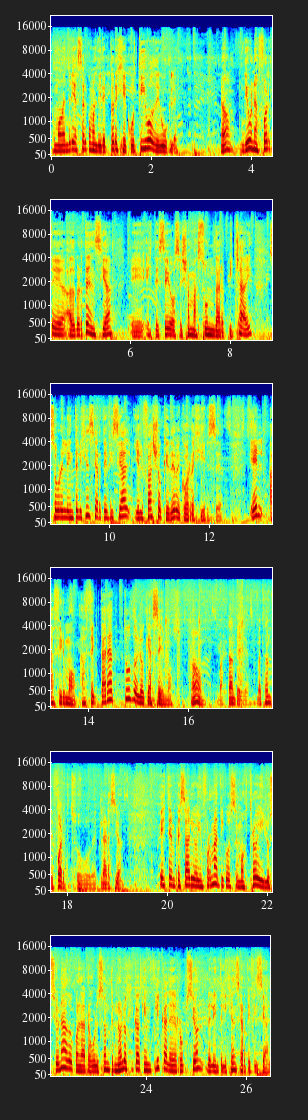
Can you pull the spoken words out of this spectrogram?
como vendría a ser como el director ejecutivo de Google. ¿no? Dio una fuerte advertencia eh, este CEO se llama Sundar Pichai, sobre la inteligencia artificial y el fallo que debe corregirse. Él afirmó, afectará todo lo que hacemos. ¿no? Bastante, bastante fuerte su declaración. Este empresario informático se mostró ilusionado con la revolución tecnológica que implica la irrupción de la inteligencia artificial.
